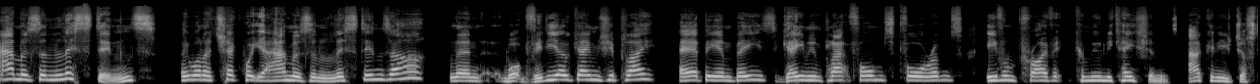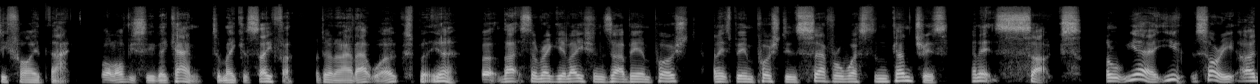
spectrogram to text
Amazon listings. They want to check what your Amazon listings are, and then what video games you play. Airbnbs, gaming platforms, forums, even private communications. How can you justify that? Well, obviously they can to make us safer. I don't know how that works, but yeah. But that's the regulations that are being pushed, and it's being pushed in several Western countries, and it sucks. Oh yeah, you. Sorry, I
